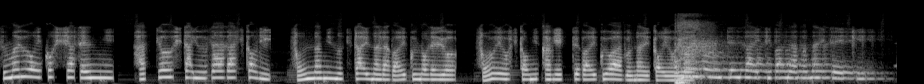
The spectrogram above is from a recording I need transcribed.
つまる追い越し車線に、発狂したユーザーが一人。そんなに抜きたいならバイク乗れよ。そういう人に限ってバイクは危ないというよ。お前の運転が一番危ない正規。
